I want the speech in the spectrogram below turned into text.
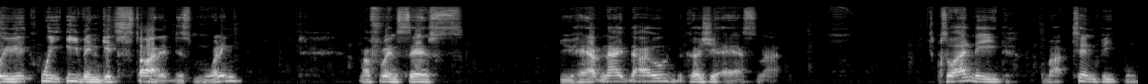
we, we even get started this morning, my friend says, You have not dialed because you asked not. So I need about 10 people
